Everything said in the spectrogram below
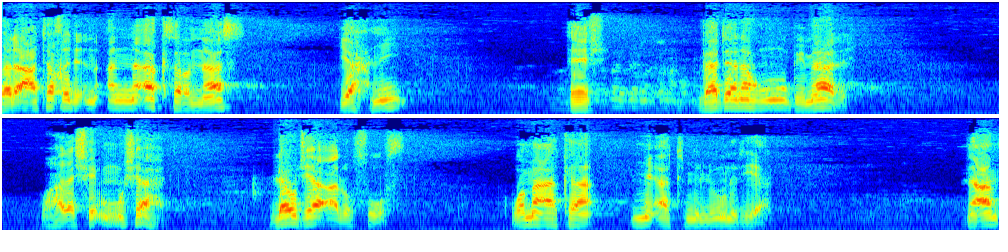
بل أعتقد أن أكثر الناس يحمي إيش؟ بدنه بماله. وهذا شيء مشاهد. لو جاء لصوص ومعك مئة مليون ريال. نعم.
